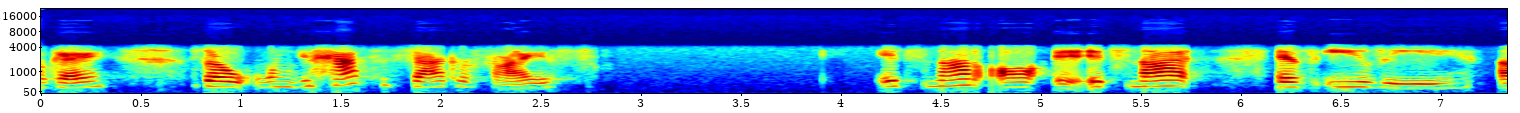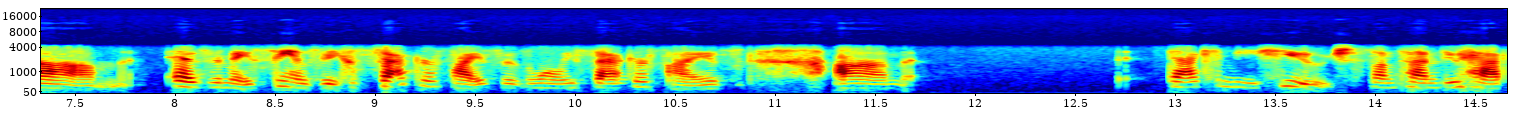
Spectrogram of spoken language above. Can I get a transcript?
Okay? So when you have to sacrifice, it's not all it's not as easy um, as it may seem because sacrifices when we sacrifice um, that can be huge. Sometimes you have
